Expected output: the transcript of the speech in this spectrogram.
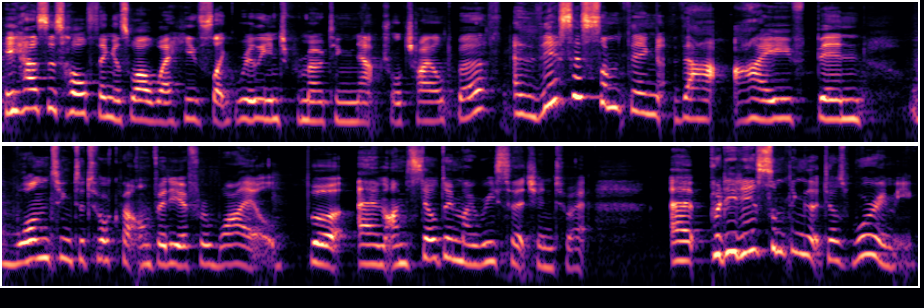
He has this whole thing as well where he's like really into promoting natural childbirth. And this is something that I've been wanting to talk about on video for a while, but um, I'm still doing my research into it. Uh, but it is something that does worry me.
